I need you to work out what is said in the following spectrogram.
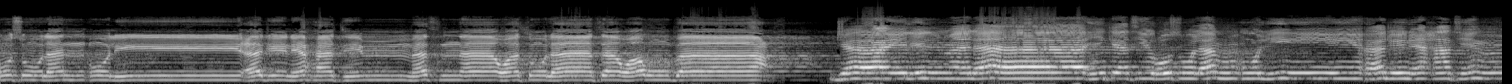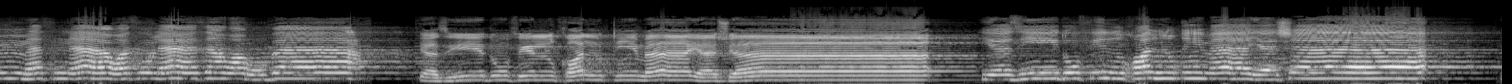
رسلا أولي أجنحة مثنى وثلاث ورباع جاعل الملائكة رسلا أولي أجنحة مثنى وثلاث ورباع. يزيد في الخلق ما يشاء. يزيد في الخلق ما يشاء.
